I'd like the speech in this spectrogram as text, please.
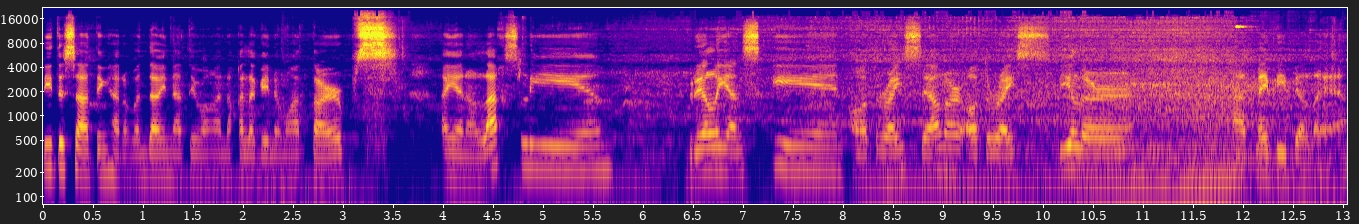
Dito sa ating harap, ang dami natin mga nakalagay na mga tarps. Ayan o. Luxlin, Brilliant Skin, Authorized Seller, Authorized Dealer, at may bibili.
